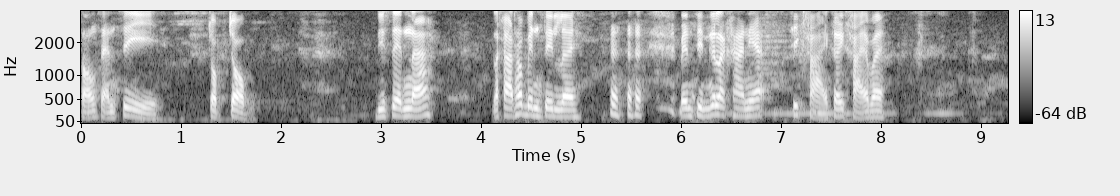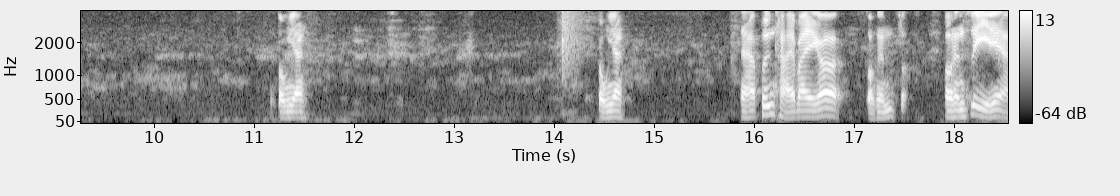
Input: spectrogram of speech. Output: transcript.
สองแสนสี่จบจบดีเซนนะ ราคาเท่าเบนซินเลย เบนซินก็ราคาเนี้ย ที่ขายเคยขายไป ตรงยัง ตรงยังนะครับเพิ่งขายไปก็สองพันสองพันสี่เนี่ย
